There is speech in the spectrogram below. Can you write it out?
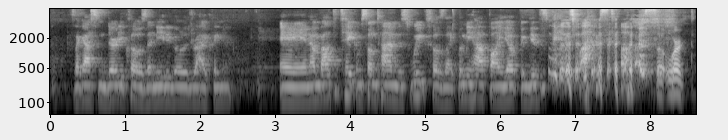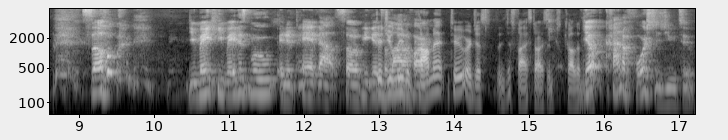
Because I got some dirty clothes that need to go to dry cleaner. And I'm about to take them sometime this week, so I was like, let me hop on Yelp and get this five stars. So it worked. So you made he made his move and it panned out. So if he gets a comment, Did a you lot leave a heart. comment too, or just just five stars and just call it? Yep, kind of forces you to.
